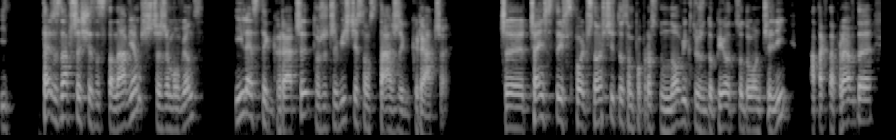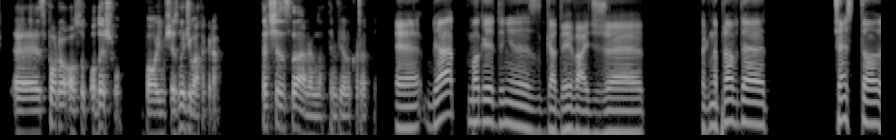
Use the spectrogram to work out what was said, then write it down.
I też zawsze się zastanawiam, szczerze mówiąc, ile z tych graczy to rzeczywiście są starzy gracze. Czy część z tych społeczności to są po prostu nowi, którzy dopiero co dołączyli, a tak naprawdę e, sporo osób odeszło, bo im się znudziła ta gra. Też się zastanawiam nad tym wielokrotnie. E, ja mogę jedynie zgadywać, że tak naprawdę często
